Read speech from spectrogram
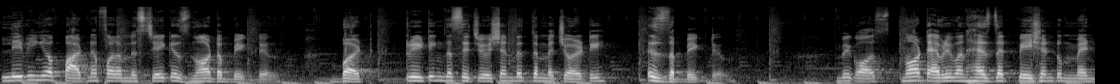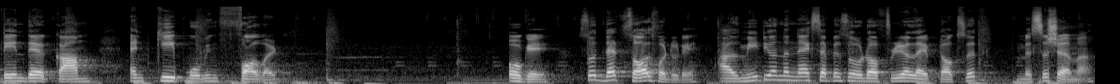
Leaving your partner for a mistake is not a big deal, but treating the situation with the maturity is the big deal. Because not everyone has that patience to maintain their calm and keep moving forward. Okay, so that's all for today. I'll meet you on the next episode of Real Life Talks with Mr. Sharma.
